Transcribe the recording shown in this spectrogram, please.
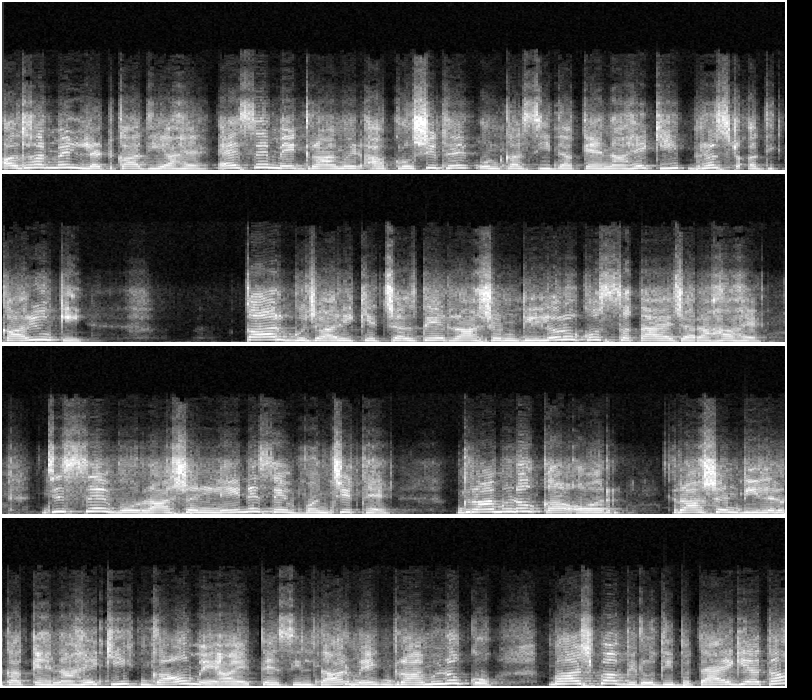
अधर में लटका दिया है। ऐसे में ग्रामीण आक्रोशित है। उनका सीधा कहना है कि भ्रष्ट अधिकारियों की कारगुजारी के चलते राशन डीलरों को सताया जा रहा है, जिससे वो राशन लेने से वंचित है। ग्रामीणों का और राशन डीलर का कहना है कि गाँव में आए तहसीलदार में ग्रामीणों को भाजपा विरोधी बताया गया था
